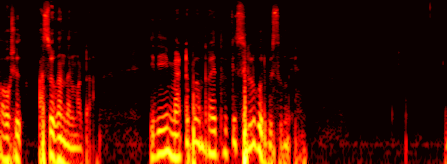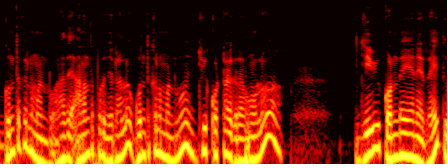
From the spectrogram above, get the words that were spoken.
ఔషధ అశ్వగంధ అనమాట ఇది మెట్ట ప్రాంత రైతులకి సిల్లు కురిపిస్తుంది. గుంతకల్ మండలం అదే అనంతపురం జిల్లాలో గుంతకల్ మండలం జీ కొట్టాల గ్రామంలో జీవి కొండయ్య అనే రైతు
